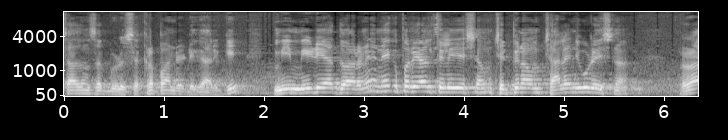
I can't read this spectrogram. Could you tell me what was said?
శాసనసభ్యుడు చక్రపాణి రెడ్డి గారికి మీ మీడియా ద్వారానే అనేక పర్యాయాలు తెలియజేశాం చెప్పినాం ఛాలెంజ్ కూడా వేసిన. రా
